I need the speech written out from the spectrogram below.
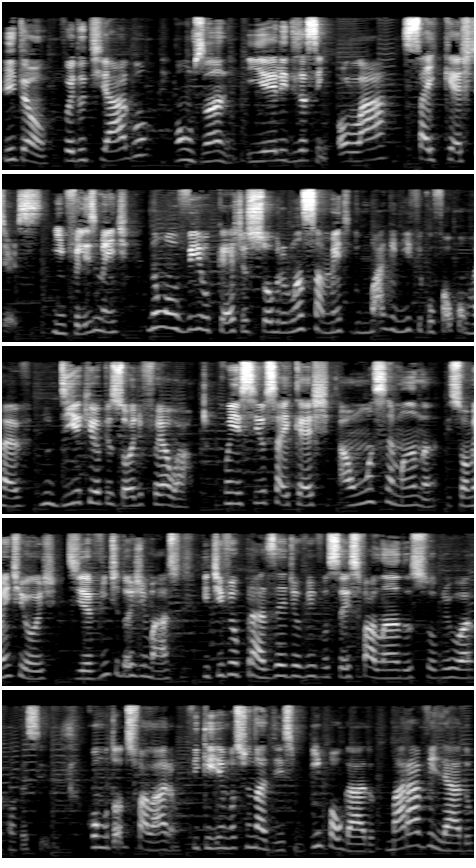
Então, foi do Thiago Monzani e ele diz assim: Olá, Psycasters. Infelizmente, não ouvi o cast sobre o lançamento do magnífico Falcon Heavy no dia que o episódio foi ao ar. Conheci o SciCast há uma semana e somente hoje, dia 22 de março, que tive o prazer de ouvir vocês falando sobre o acontecido. Como todos falaram, fiquei emocionadíssimo, empolgado, maravilhado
